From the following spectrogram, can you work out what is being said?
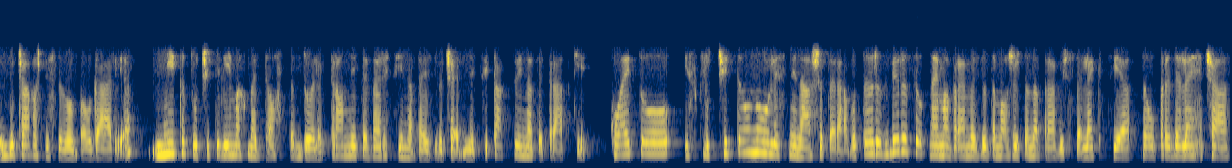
обучаващи се в България. Ние като учители имахме достъп до електронните версии на тези учебници, както и на тетрадки което изключително улесни нашата работа. Разбира се, отнема време, за да можеш да направиш селекция за определен час,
